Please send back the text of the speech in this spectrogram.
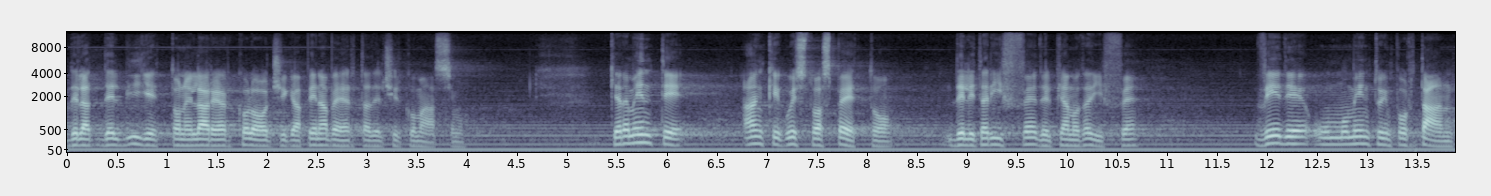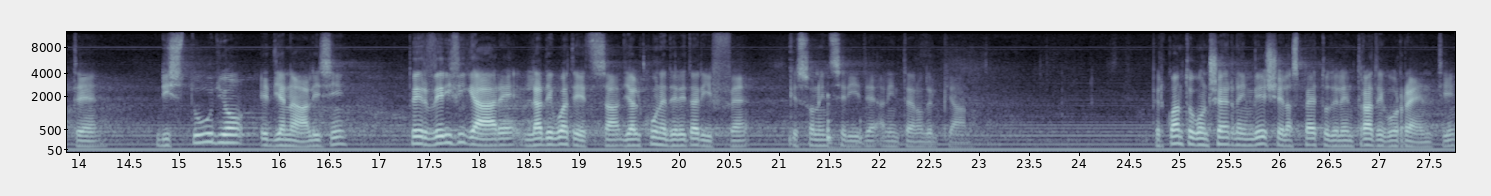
del, biglietto nell'area archeologica appena aperta del Circo Massimo. Chiaramente anche questo aspetto delle tariffe, del piano tariffe, vede un momento importante di studio e di analisi per verificare l'adeguatezza di alcune delle tariffe che sono inserite all'interno del piano. Per quanto concerne invece l'aspetto delle entrate correnti,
